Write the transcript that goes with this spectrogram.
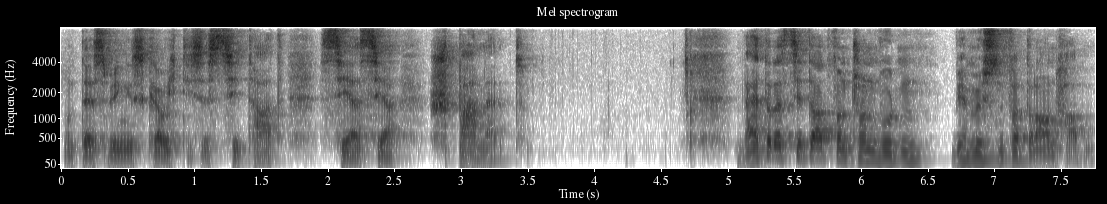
und deswegen ist, glaube ich, dieses Zitat sehr, sehr spannend. Weiteres Zitat von John Wooden, wir müssen Vertrauen haben.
